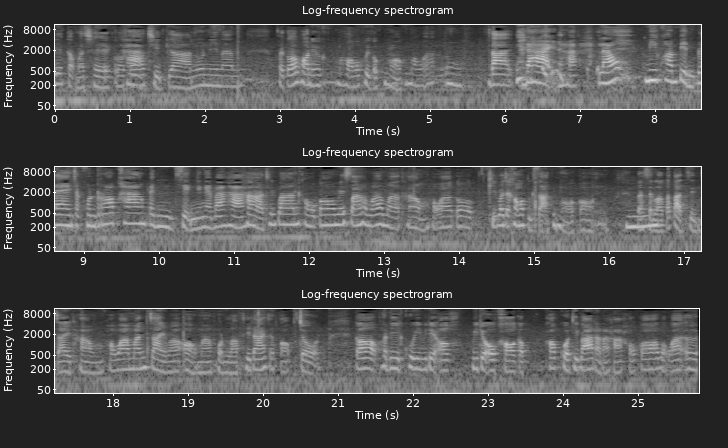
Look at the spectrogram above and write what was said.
เรียกกลับมาเช็ค แล้วก็ค่ะฉีดยานู่นนี่นั่น แต่ก็พอนี้พอมาคุยกับคุณหมอคุณหมอว่าอืม ได้ได้นะคะ แล้วมีความเปลี่ยนแปลงจากคนรอบข้างเป็นเสียงยังไงบ้างคะค่ะที่บ้านเขาก็ไม่ทราบว่ามาทำเพราะว่าก็คิดว่าจะเข้ามาปรึกษาคุณหมอก่อนอืมแต่เสร็จแล้วก็ตัดสินใจทำเพราะว่ามั่นใจว่าออกมาผลลัพธ์ที่ได้จะตอบโจทย์ ก็พอดีคุยวิดีโอวิดีโอคอลกับ ครอบครัวที่บ้านอะนะคะเขาก็บอกว่าเออ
